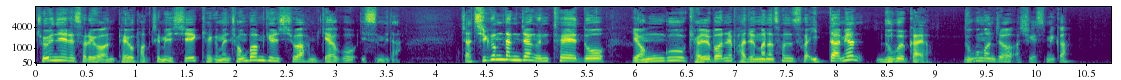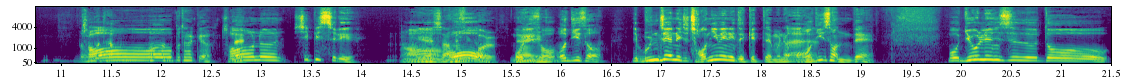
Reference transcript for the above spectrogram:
조현일의 서리원 배우 박재민 씨, 개그맨 정범균 씨와 함께하고 있습니다. 자, 지금 당장 은퇴해도 영구 결번을 받을 만한 선수가 있다면 누굴까요? 누구 먼저 아시겠습니까? 다- 어, 저부터 할게요. 저는 CP3 어, 예상합니다. 오, 네. 어디서? 어디서? 문제는 이제 전이맨이 됐기 때문에 네. 어디서인데 뭐 뉴올리언스도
